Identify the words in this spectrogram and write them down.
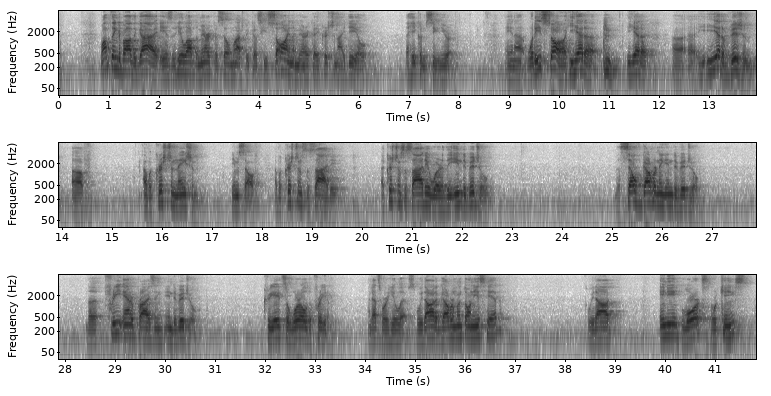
One thing about the guy is that he loved America so much because he saw in America a Christian ideal that he couldn't see in Europe. And uh, what he saw, he had a, he had a, uh, uh, he had a vision of, of a Christian nation himself, of a Christian society, a Christian society where the individual the self governing individual, the free enterprising individual, creates a world of freedom. And that's where he lives. Without a government on his head, without any lords or kings.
